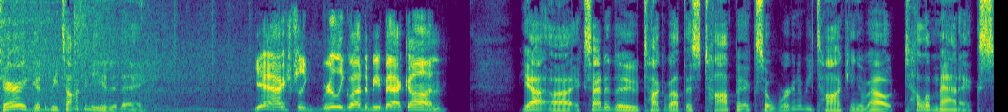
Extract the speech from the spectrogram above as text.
Terry, good to be talking to you today. Yeah, actually, really glad to be back on. Yeah, uh, excited to talk about this topic. So we're going to be talking about telematics.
